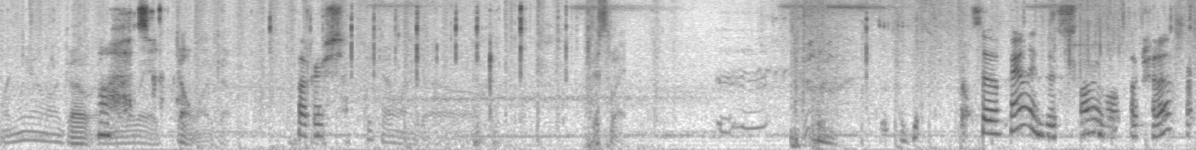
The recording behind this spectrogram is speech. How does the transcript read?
One way I want to go, Oh, other way I don't want to go. Fuckers. I think I want to go this way. So apparently this story won't fuck shit up for me.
